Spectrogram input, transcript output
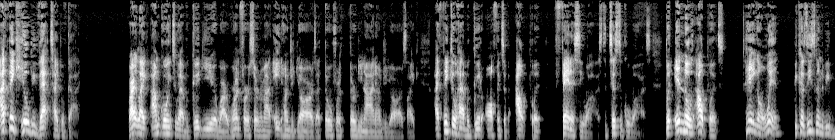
I think he'll be that type of guy. Right? Like I'm going to have a good year where I run for a certain amount, 800 yards, I throw for 3900 yards. Like I think he'll have a good offensive output fantasy wise, statistical wise. But in those outputs, he ain't going to win because he's going to be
